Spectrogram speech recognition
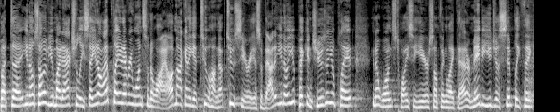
But, uh, you know, some of you might actually say, you know, I play it every once in a while. I'm not going to get too hung up, too serious about it. You know, you pick and choose and you'll play it, you know, once, twice a year, something like that. Or maybe you just simply think,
